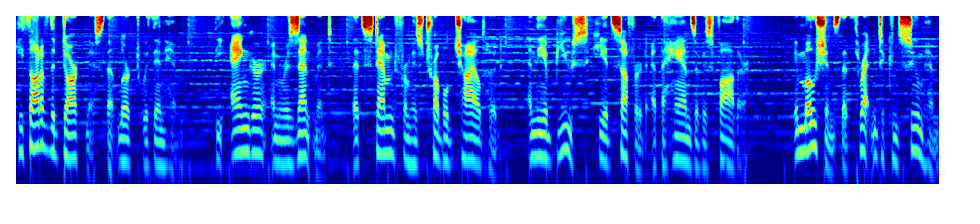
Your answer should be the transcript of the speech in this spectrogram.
He thought of the darkness that lurked within him, the anger and resentment that stemmed from his troubled childhood, and the abuse he had suffered at the hands of his father, emotions that threatened to consume him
